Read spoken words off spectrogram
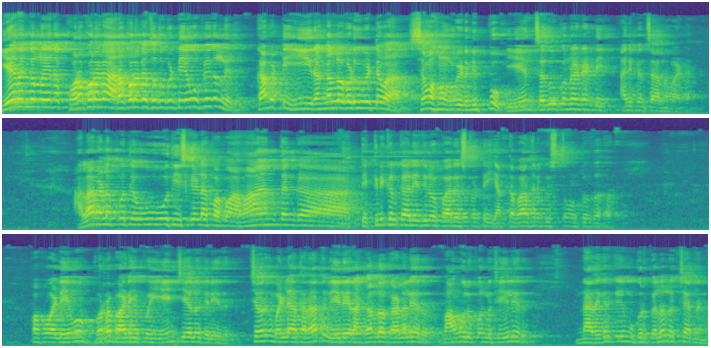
ఏ రంగంలో అయినా కొరకొరగా అరకొరగా చదువుకుంటే ఏం ఉపయోగం లేదు. కాబట్టి ఈ రంగంలో గడుగు పెట్టావా? సింహం వీడు నిప్పు. ఏం చదువుకున్నాడండి? అనిపించాలన్నమాట. అలా వెళ్ళకపోతే ఊ తీసుకెళ్ళి ఆ పాపం. అమాంతంగా టెక్నికల్ కాలేజీలో పారేస్తుంటే ఎంత బాధ అనిపిస్తూ ఉంటుందో. నాకు పాప వాళ్ళు ఏమో బుర్ర పాడైపోయి ఏం చేయాలో తెలియదు. చివరికి మళ్ళీ ఆ తర్వాత వేరే రంగంలోకి వెళ్ళలేరు మామూలు పనులు చేయలేరు. నా దగ్గరికి ముగ్గురు పిల్లలు వచ్చారు నిన్న.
